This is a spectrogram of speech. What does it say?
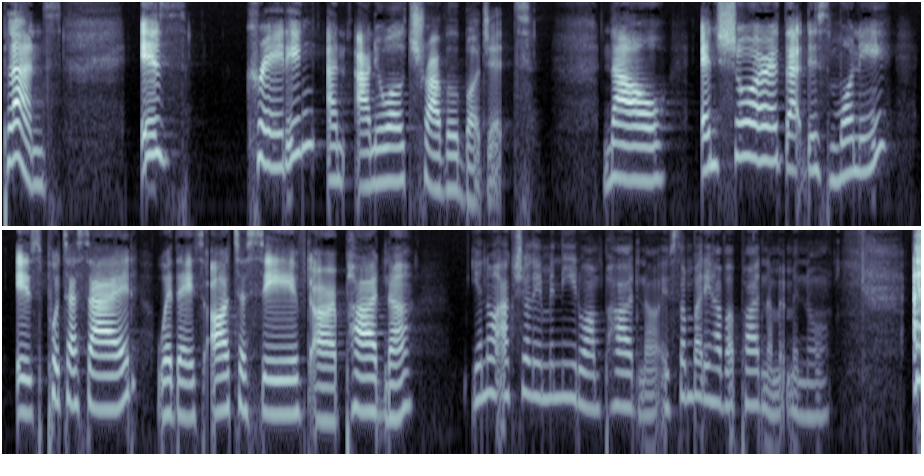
plans, is creating an annual travel budget. Now, ensure that this money is put aside, whether it's auto saved or partner. You know, actually, me need one partner. If somebody have a partner, let me know.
